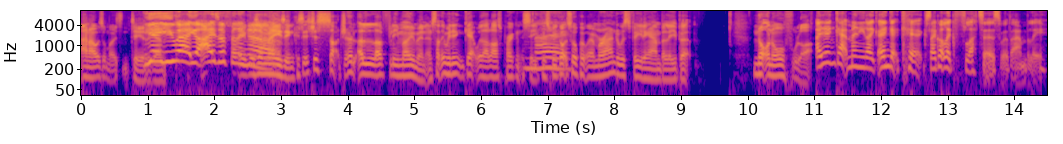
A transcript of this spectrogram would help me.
And I was almost in tears. Yeah, again you were. Your eyes are filling it was up. amazing because it's just such a, a lovely moment and something we didn't get with our last pregnancy because we No. got to a point where Miranda was feeling Amberly, but not an awful lot. I didn't get many like I didn't get kicks. I got like flutters with Amberly.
